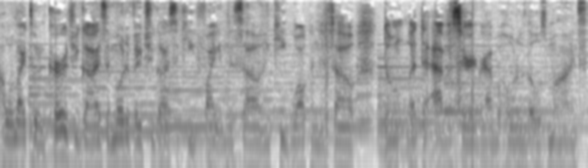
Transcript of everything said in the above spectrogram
I would like to encourage you guys and motivate you guys to keep fighting this out and keep walking this out. Don't let the adversary grab a hold of those minds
